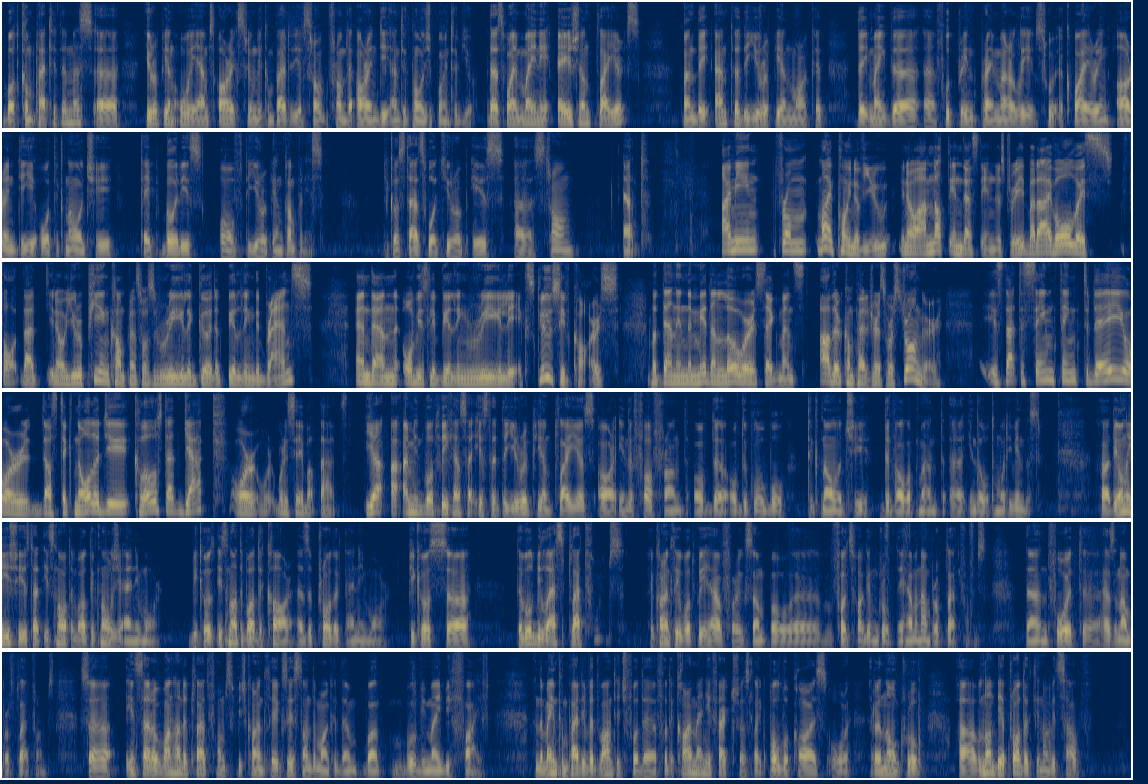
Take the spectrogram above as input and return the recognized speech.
about competitiveness, uh, European OEMs are extremely competitive from, from the R&D and technology point of view. That's why many Asian players, when they enter the European market, they make the uh, footprint primarily through acquiring R&D or technology capabilities of the European companies, because that's what Europe is uh, strong at. I mean, from my point of view, you know, I'm not in this industry, but I've always thought that you know European companies was really good at building the brands, and then obviously building really exclusive cars. But then in the mid and lower segments, other competitors were stronger. Is that the same thing today, or does technology close that gap? Or what, do you say about that? Yeah, I mean, what we can say is that the European players are in the forefront of the of the global technology development uh, in the automotive industry. Uh, the only issue is that it's not about technology anymore, because it's not about the car as a product anymore, because uh, there will be less platforms. Currently, what we have, for example, uh, Volkswagen Group, they have a number of platforms. Then Ford uh, has a number of platforms. So instead of 100 platforms which currently exist on the market, there well, will be maybe five. And the main competitive advantage for the for the car manufacturers like Volvo Cars or Renault Group uh, will not be a product in of itself,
